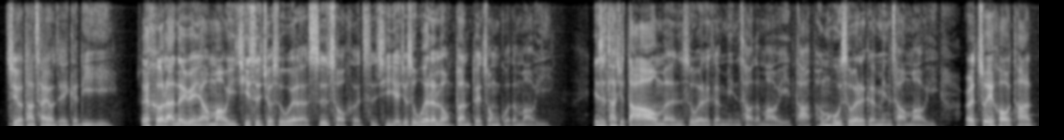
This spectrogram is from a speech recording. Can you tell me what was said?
只有他才有这个利益，所以荷兰的远洋贸易其实就是为了丝绸和瓷器，也就是为了垄断对中国的贸易。因此，他去打澳门是为了跟明朝的贸易，打澎湖是为了跟明朝贸易，而最后他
